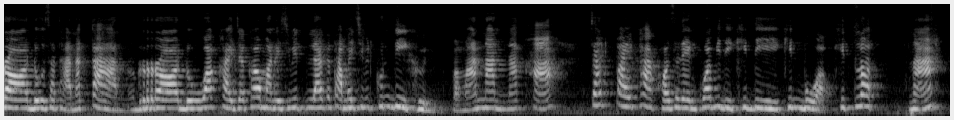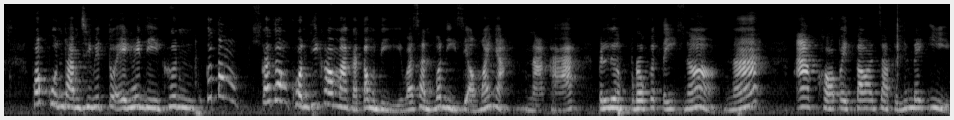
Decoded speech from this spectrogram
รอดูสถานการณ์ รอดูว่าใครจะเข้ามาในชีวิต แล้วจะทำให้ชีวิตคุณดีขึ้น ประมาณนั้นนะคะ จัดไปค่ะ ขอแสดงความดีคิดดี คิดบวก คิดลดนะ เพราะคุณทำชีวิตตัวเองให้ดีขึ้น ก็ต้องก็ต้องคนที่เข้ามาก็ต้องดี ว่าสันว่าดีเสียเอามาอย่างนะคะ เป็นเรื่องปกติเนาะนะ อะขอไปต่อจับเป็นยังไงอีก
